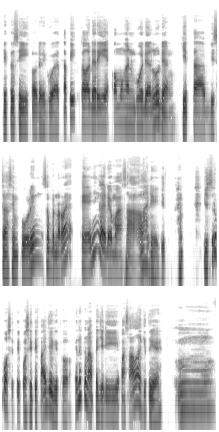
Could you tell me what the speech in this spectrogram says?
itu sih kalau dari gue. Tapi kalau dari omongan gue dan lu dan kita bisa simpulin sebenarnya kayaknya nggak ada masalah deh gitu kan. Justru positif-positif aja gitu. Ini kenapa jadi masalah gitu ya? Hmm,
